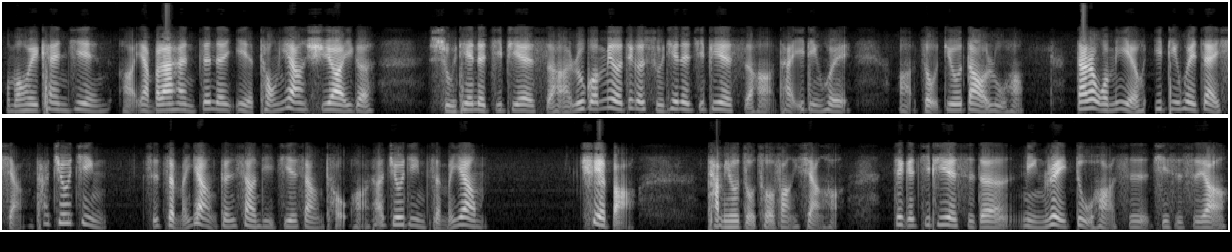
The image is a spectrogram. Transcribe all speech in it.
我们会看见啊，亚伯拉罕真的也同样需要一个。属天的 GPS 哈，如果没有这个属天的 GPS 哈，他一定会啊走丢道路哈。当然，我们也一定会在想，他究竟是怎么样跟上帝接上头哈？他究竟怎么样确保他没有走错方向哈？这个 GPS 的敏锐度哈，是其实是要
